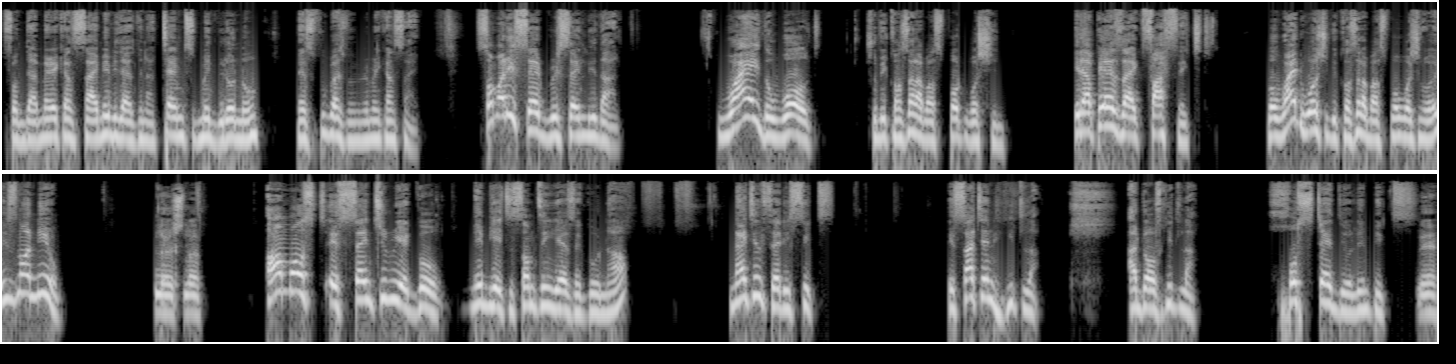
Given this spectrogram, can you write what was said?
from the American side. Maybe there's been attempts made, we don't know. There's pushback from the American side. Somebody said recently that why the world should be concerned about sport washing. It appears like far-fetched, but why the world should be concerned about sport washing? It's not new. No, it's not. Almost a century ago, maybe 80 something years ago now, 1936, a certain Hitler, Adolf Hitler, hosted the Olympics Yeah.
